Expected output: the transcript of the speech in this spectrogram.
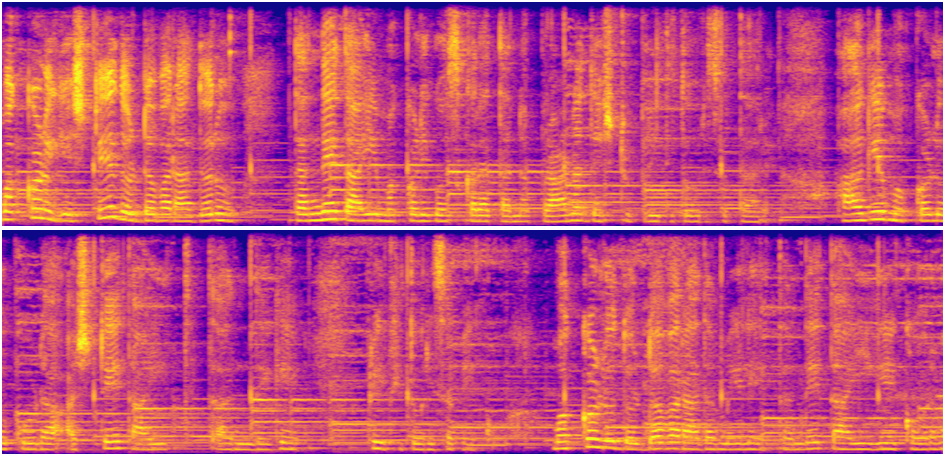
ಮಕ್ಕಳು ಎಷ್ಟೇ ದೊಡ್ಡವರಾದರೂ ತಂದೆ ತಾಯಿ ಮಕ್ಕಳಿಗೋಸ್ಕರ ತನ್ನ ಪ್ರಾಣದಷ್ಟು ಪ್ರೀತಿ ತೋರಿಸುತ್ತಾರೆ. ಹಾಗೆ ಮಕ್ಕಳು ಕೂಡ ಅಷ್ಟೇ ತಾಯಿ ತಂದೆಗೆ ಪ್ರೀತಿ ತೋರಿಸಬೇಕು. ಮಕ್ಕಳು ದೊಡ್ಡವರಾದ ಮೇಲೆ ತಂದೆ ತಾಯಿಗೆ ಗೌರವ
